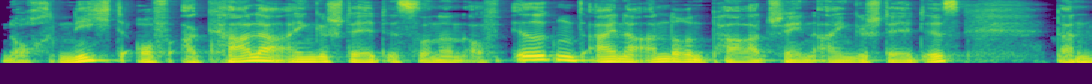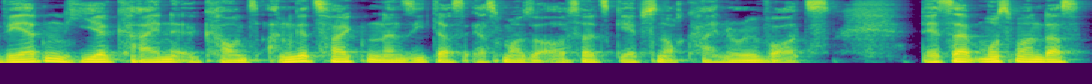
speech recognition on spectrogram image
noch nicht auf Akala eingestellt ist, sondern auf irgendeiner anderen Parachain eingestellt ist, dann werden hier keine Accounts angezeigt und dann sieht das erstmal so aus, als gäbe es noch keine Rewards. Deshalb muss man das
